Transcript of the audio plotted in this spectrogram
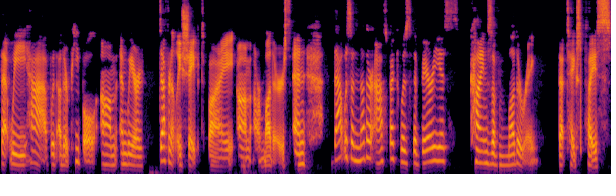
that we have with other people, um, and we are definitely shaped by um, our mothers. And that was another aspect was the various kinds of mothering that takes place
